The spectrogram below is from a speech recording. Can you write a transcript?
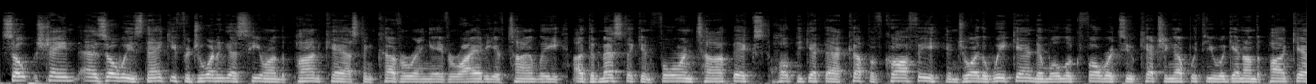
So, Shane, as always, thank you for joining us here on the podcast and covering a variety of timely uh, domestic and foreign topics. Hope you get that cup of coffee, enjoy the weekend, and we'll look forward to catching up with you again on the podcast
